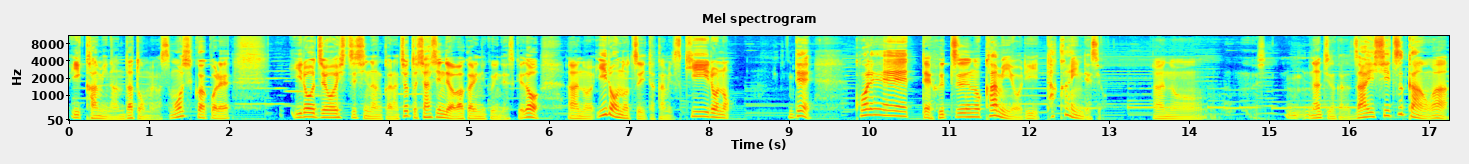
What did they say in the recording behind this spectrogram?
い紙なんだと思います。もしくはこれ、色上質紙なんかな？ちょっと写真では分かりにくいんですけど、あの、色のついた紙です。黄色の。で、これって普通の紙より高いんですよ。あの何て言うのかな。材質感は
